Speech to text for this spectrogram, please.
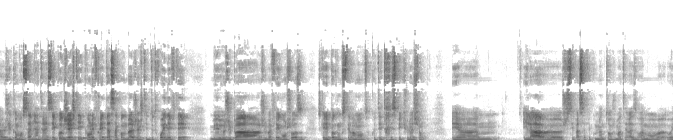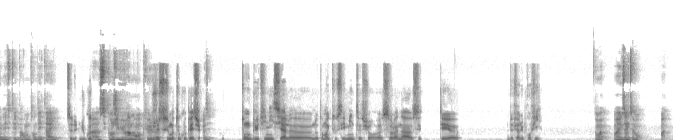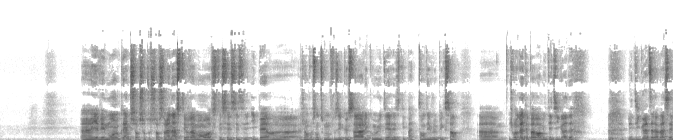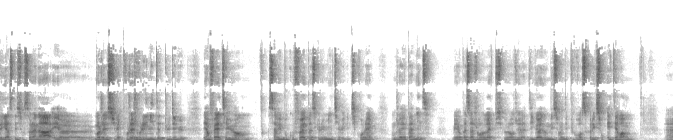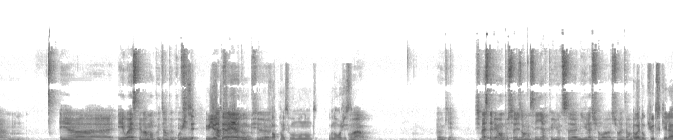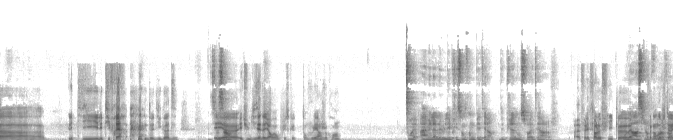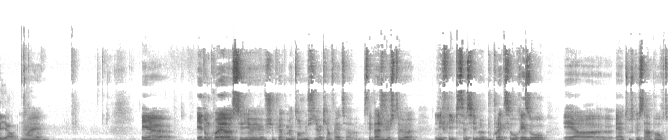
j'ai commencé à m'y intéresser. Quoi que j'ai acheté, quand les frais étaient à 50 balles, j'ai acheté 2-3 NFT, mais j'ai pas, j'ai pas fait grand chose. Parce qu'à l'époque, donc c'était vraiment côté très spéculation. Et, euh, et là, euh, je sais pas, ça fait combien de temps que je m'intéresse vraiment euh, aux NFT par contre en détail. C'est- Du coup, Euh, c'est quand j'ai vu vraiment que. juste excuse-moi de te couper. Ton but initial, notamment avec tous ces mints sur Solana, c'était de faire du profit? Ouais, ouais, exactement. Ouais. Euh, Il y avait moins quand même, sur, surtout sur Solana, c'était vraiment, c'était hyper. euh, J'ai l'impression que tout le monde faisait que ça, les communautés, elles n'étaient pas tant développées que ça. Euh, je regrette de ne pas avoir minté D-God. les D-Gods à la base, les gars, c'était sur Solana. Et euh, moi, j'avais suivi le projet, je voulais les minter depuis le début. Et en fait, il y a eu un. Ça avait beaucoup fait parce que le mint, il y avait des petits problèmes. Donc, je l'avais pas mint. Mais au passage, je regrette, puisque aujourd'hui, la D-God, on est sur une des plus grosses collections Ethereum. Euh, et, euh, et ouais, c'était vraiment côté un peu profit. 8, 8 ETH, Après, euh, donc, le floor price au moment où on, enregistre. Waouh. Ok. Je sais pas si t'as vu, mais en plus, ils ont annoncé hier que euh, migrait sur, sur Ethereum. Ouais, donc Youth, qui est la... les, petits, les petits frères de D-Gods. Et, euh, et tu me disais d'ailleurs en plus que t'en voulais un, je crois. hein. Ouais. Ah, mais là, le- les prix sont en train de péter, là. Depuis l'annonce sur Ether. là. Ouais, fallait faire le flip. On euh, verra si j'en en prends un acheter un jour. hier. ouais. Ouais. Et, euh, et donc, ouais, c'est, je sais plus à combien de temps je me suis dit, ok, en fait, c'est pas juste les flips, c'est aussi euh, beaucoup l'accès au réseau et, et à tout ce que ça apporte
